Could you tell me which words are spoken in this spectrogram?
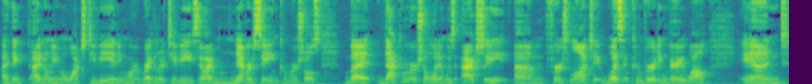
I think I don't even watch TV anymore, regular TV, so I'm never seeing commercials. But that commercial, when it was actually um, first launched, it wasn't converting very well. And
